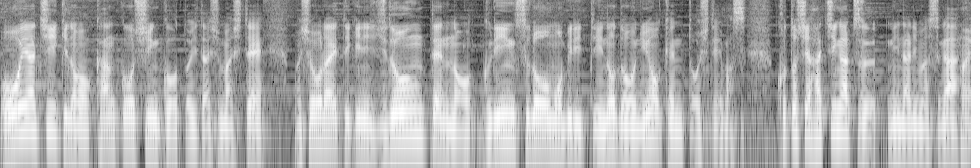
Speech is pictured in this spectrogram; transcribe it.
大谷地域の観光振興といたしまして、まあ、将来的に自動運転のグリーンスローモビリティの導入を検討しています。今年8月になりますが、はい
